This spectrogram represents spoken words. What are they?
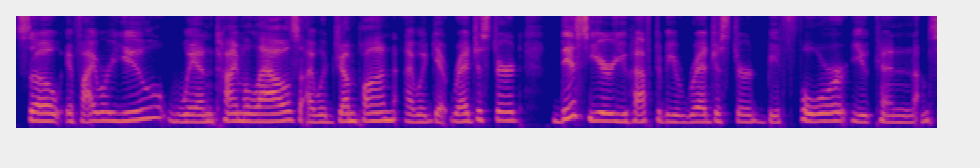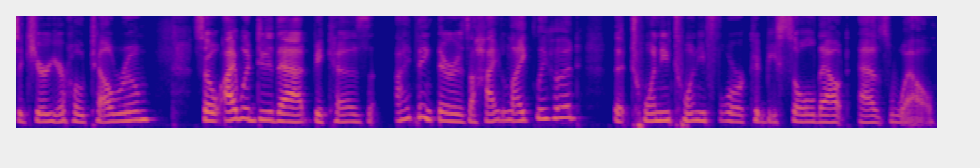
So, if I were you, when time allows, I would jump on, I would get registered. This year, you have to be registered before you can um, secure your hotel room. So, I would do that because I think there is a high likelihood that 2024 could be sold out as well.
